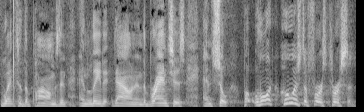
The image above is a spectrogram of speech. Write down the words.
went to the palms and, and laid it down and the branches. And so, but Lord, who is the first person?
